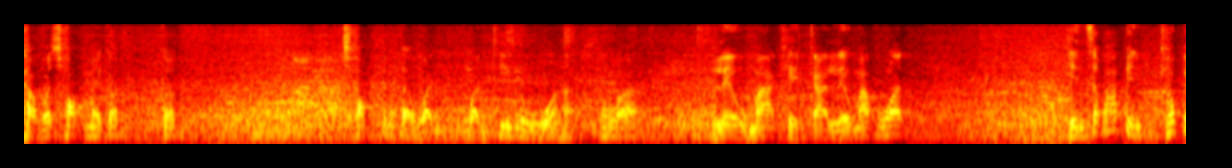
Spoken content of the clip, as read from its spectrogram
ถามว่าช็อกไหมก็ก็ ช็อกตั้งแต่วันวันที่รู้อะฮะเพราะว่าเร็วมากเหตุการณ์เร็วมากเพราะว่า เห็นสภาพเป็นเขาไป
